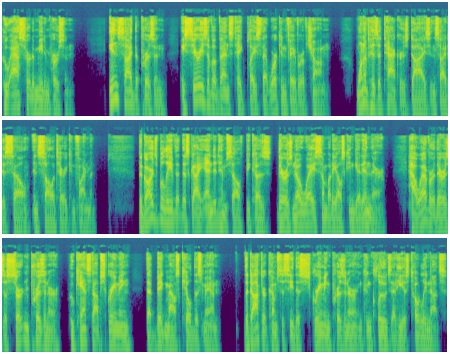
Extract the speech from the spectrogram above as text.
who asks her to meet in person. Inside the prison, a series of events take place that work in favor of Chang. One of his attackers dies inside his cell in solitary confinement. The guards believe that this guy ended himself because there is no way somebody else can get in there. However, there is a certain prisoner who can't stop screaming that Big Mouse killed this man. The doctor comes to see this screaming prisoner and concludes that he is totally nuts.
